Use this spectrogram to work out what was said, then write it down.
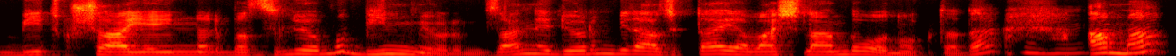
beat kuşağı yayınları basılıyor mu bilmiyorum. Zannediyorum birazcık daha yavaşlandı o noktada. Hı hı. Ama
